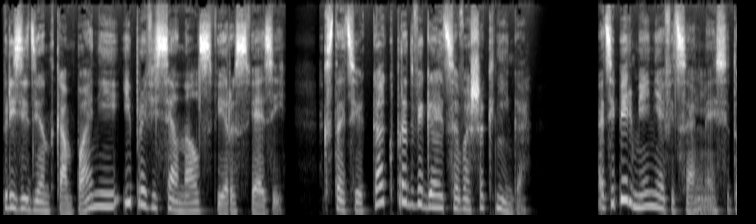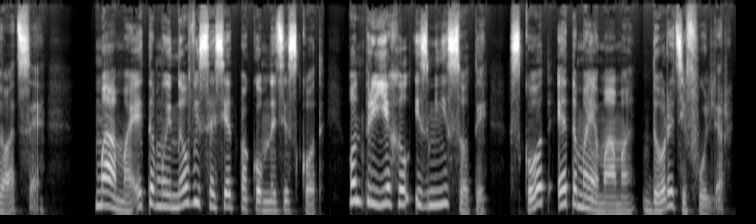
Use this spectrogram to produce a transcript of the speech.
президент компании и профессионал сферы связей. Кстати, как продвигается ваша книга? А теперь менее официальная ситуация. «Мама, это мой новый сосед по комнате Скотт. Он приехал из Миннесоты. Скотт — это моя мама, Дороти Фуллер».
